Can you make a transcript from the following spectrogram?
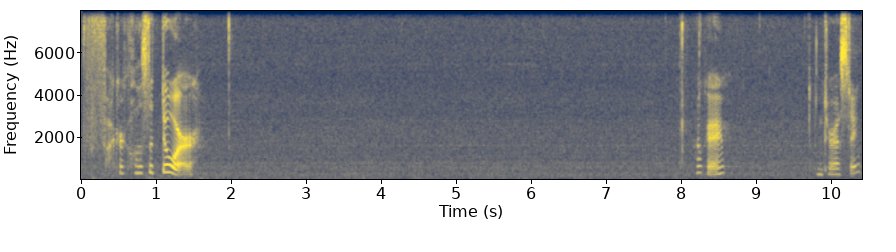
fucker, close the door. Okay. Interesting.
